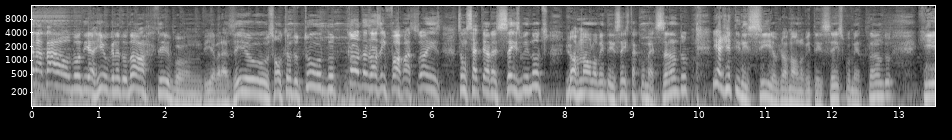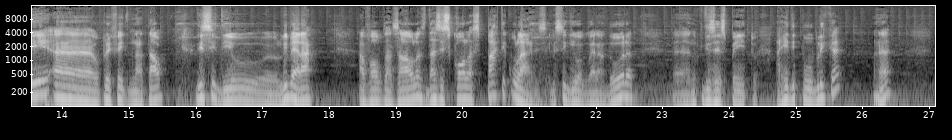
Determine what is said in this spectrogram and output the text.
dia, Natal! Bom dia, Rio Grande do Norte! Bom dia, Brasil! Soltando tudo, todas as informações. São 7 horas e 6 minutos. Jornal 96 está começando. E a gente inicia o Jornal 96 comentando que uh, o prefeito de Natal decidiu uh, liberar a volta às aulas das escolas particulares. Ele seguiu a governadora uh, no que diz respeito à rede pública, né?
